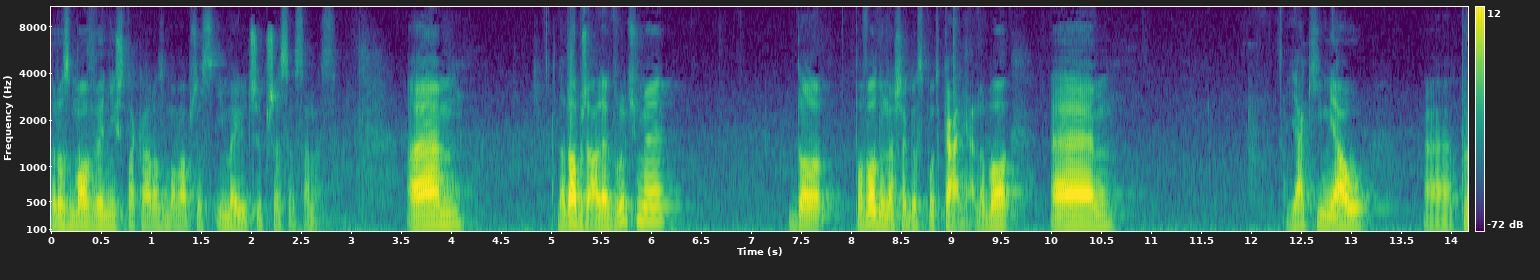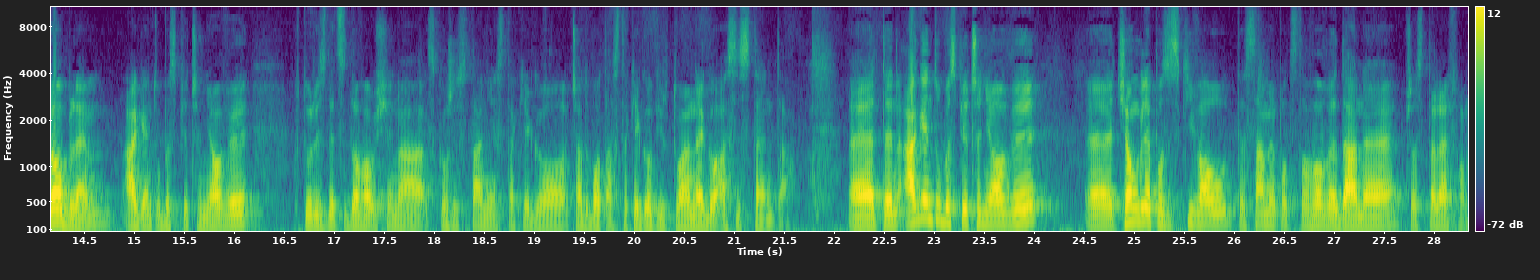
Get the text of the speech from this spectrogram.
rozmowy niż taka rozmowa przez e-mail czy przez SMS. no dobrze, ale wróćmy do powodu naszego spotkania. No bo jaki miał problem agent ubezpieczeniowy, który zdecydował się na skorzystanie z takiego chatbota, z takiego wirtualnego asystenta. E, ten agent ubezpieczeniowy e, ciągle pozyskiwał te same podstawowe dane przez telefon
